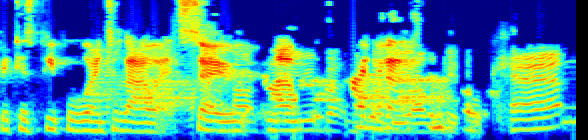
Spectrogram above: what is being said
because people won't allow it. So um, you, other people can.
